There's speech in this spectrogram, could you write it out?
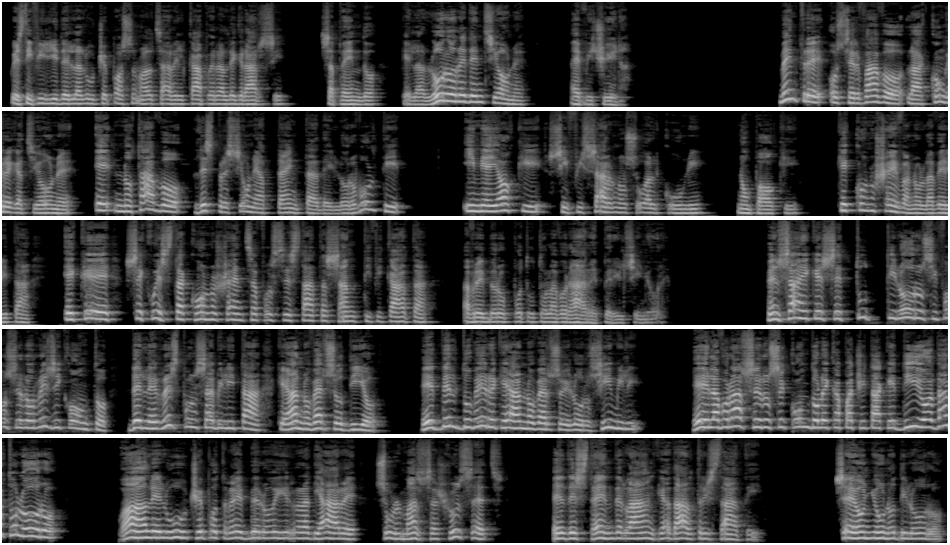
Questi figli della luce possono alzare il capo e rallegrarsi, sapendo che la loro redenzione è vicina. Mentre osservavo la congregazione e notavo l'espressione attenta dei loro volti, i miei occhi si fissarono su alcuni, non pochi, che conoscevano la verità e che, se questa conoscenza fosse stata santificata, avrebbero potuto lavorare per il Signore. Pensai che se tutti tutti loro si fossero resi conto delle responsabilità che hanno verso Dio e del dovere che hanno verso i loro simili e lavorassero secondo le capacità che Dio ha dato loro, quale luce potrebbero irradiare sul Massachusetts ed estenderla anche ad altri stati, se ognuno di loro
